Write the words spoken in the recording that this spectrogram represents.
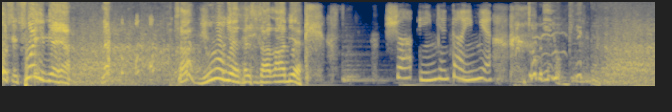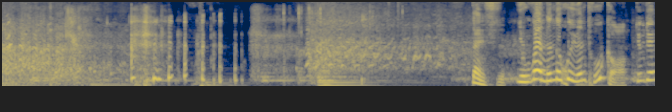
倒是说一面呀！来，啥牛肉面还是啥拉面？刷一面大一面。你有病！但是有万能的会员投稿，对不对？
